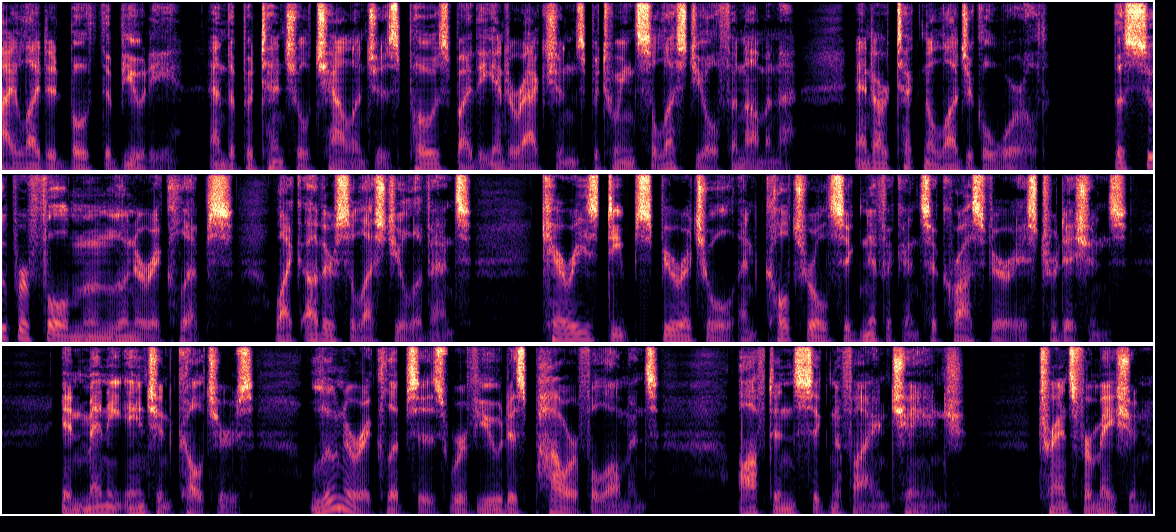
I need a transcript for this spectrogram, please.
highlighted both the beauty and the potential challenges posed by the interactions between celestial phenomena and our technological world. The super full moon lunar eclipse, like other celestial events, carries deep spiritual and cultural significance across various traditions. In many ancient cultures, lunar eclipses were viewed as powerful omens, often signifying change, transformation,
